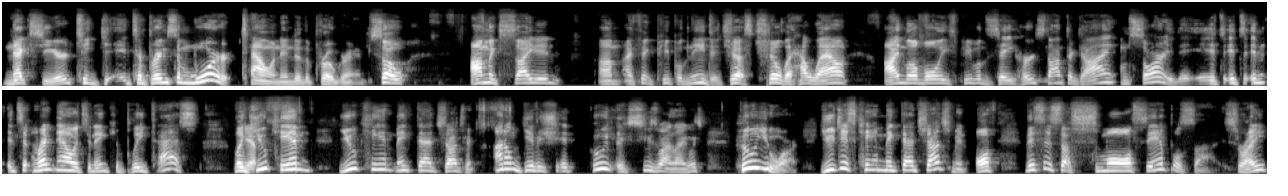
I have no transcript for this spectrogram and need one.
next year to to bring some more talent into the program. So I'm excited. Um, I think people need to just chill the hell out. I love all these people to say Hurts not the guy. I'm sorry, it's it's it's, right now it's an incomplete test. Like Yep. you can't you can't make that judgment. I don't give a shit who excuse my language who you are. You just can't make that judgment off. This is a small sample size, right?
